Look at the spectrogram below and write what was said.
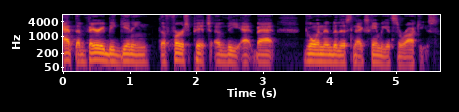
at the very beginning, the first pitch of the at bat going into this next game against the Rockies.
